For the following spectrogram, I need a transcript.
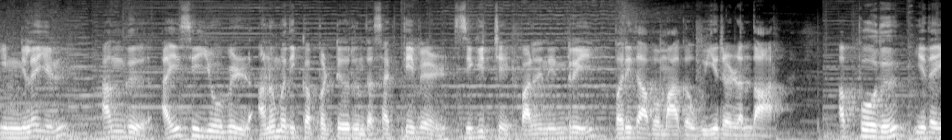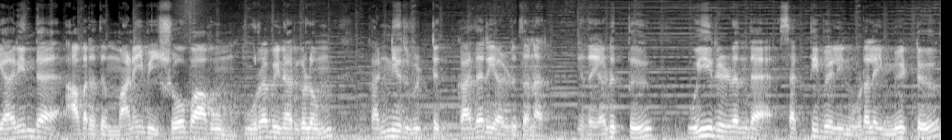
இந்நிலையில் அங்கு ஐசியூவில் அனுமதிக்கப்பட்டு இருந்த சக்திவேல் சிகிச்சை பலனின்றி பரிதாபமாக உயிரிழந்தார். அப்போது இதை அறிந்த அவரது மனைவி ஷோபாவும் உறவினர்களும் கண்ணீர் விட்டு கதறி அழுதனர். இதையடுத்து உயிரிழந்த சக்திவேலின் உடலை மீட்டு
